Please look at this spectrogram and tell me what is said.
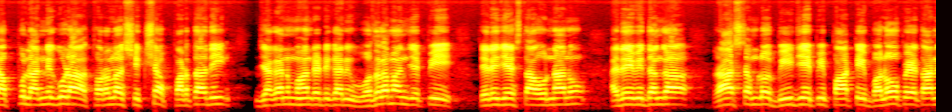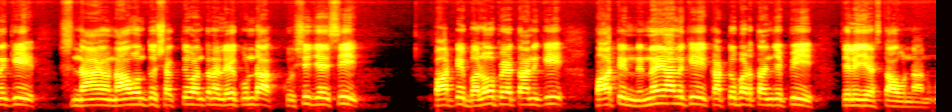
తప్పులన్నీ కూడా త్వరలో శిక్ష పడుతుంది. జగన్మోహన్ రెడ్డి గారిని వదలమని చెప్పి తెలియజేస్తా ఉన్నాను. అదేవిధంగా రాష్ట్రంలో బీజేపీ పార్టీ బలోపేతానికి నా నా వంతు శక్తివంతన లేకుండా కృషి చేసి పార్టీ బలోపేతానికి పార్టీ నిర్ణయానికి కట్టుబడతా అని చెప్పి తెలియజేస్తా ఉన్నాను.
